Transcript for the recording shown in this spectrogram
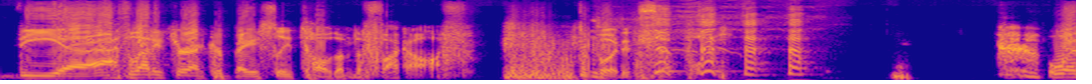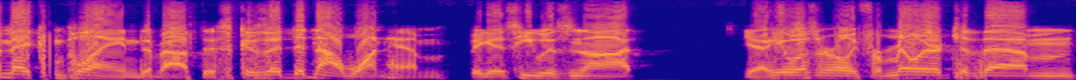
the uh, athletic director basically told them to fuck off. to put it simply. when they complained about this, because they did not want him, because he was not, yeah, he wasn't really familiar to them,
